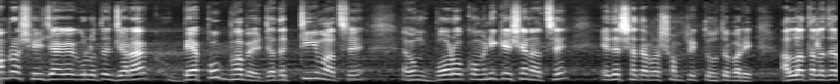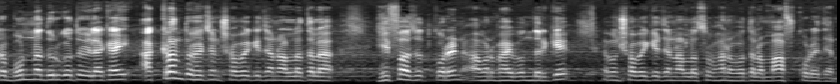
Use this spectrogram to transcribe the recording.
আমরা সেই জায়গাগুলোতে যারা ব্যাপকভাবে যাদের টিম আছে এবং বড় কমিউনিকেশন আছে, এদের সাথে আমরা সম্পৃক্ত হতে পারি। আল্লাহ তালা যারা বন্যা দুর্গত এলাকায় আক্রান্ত হয়েছেন, সবাইকে যেন আল্লাহ তালা হেফাজত করেন আমার ভাই বোনদেরকে এবং সবাইকে যেন আল্লাহ সুবাহানুভাতালা মাফ করে দেন।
